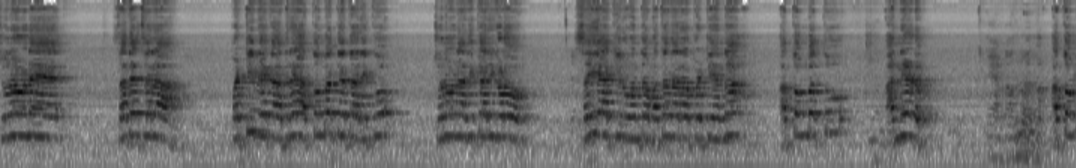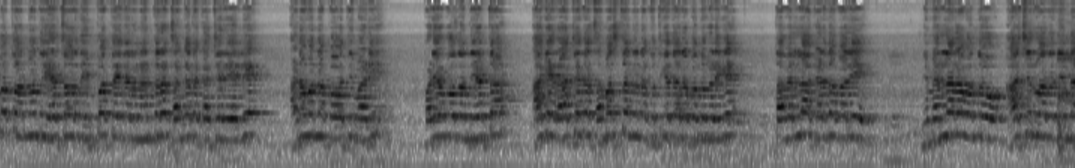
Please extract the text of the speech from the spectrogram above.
ಚುನಾವಣೆ ಸದಸ್ಯರ ಪಟ್ಟಿ ಬೇಕಾದರೆ ಹತ್ತೊಂಬತ್ತನೇ ತಾರೀಕು ಚುನಾವಣಾ ಅಧಿಕಾರಿಗಳು ಸಹಿ ಹಾಕಿರುವಂಥ ಮತದಾರರ ಪಟ್ಟಿಯನ್ನು ಹತ್ತೊಂಬತ್ತು ಹನ್ನೆರಡು ಹತ್ತೊಂಬತ್ತು, ಹನ್ನೊಂದು, ಎರಡ್ ಸಾವಿರದ ಇಪ್ಪತ್ತೈದರ ನಂತರ ಸಂಘದ ಕಚೇರಿಯಲ್ಲಿ ಹಣವನ್ನು ಪಾವತಿ ಮಾಡಿ ಪಡೆಯಬಹುದು ಅಂತ ಹೇಳ್ತಾ, ಹಾಗೆ ರಾಜ್ಯದ ಸಮಸ್ತ ನನ್ನ ಗುತ್ತಿಗೆದಾರ ಬಂಧುಗಳಿಗೆ ತಾವೆಲ್ಲ ಕಳೆದ ಬಾರಿ ನಿಮ್ಮೆಲ್ಲರ ಒಂದು ಆಶೀರ್ವಾದದಿಂದ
